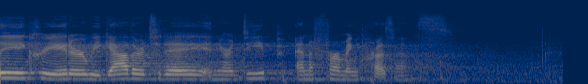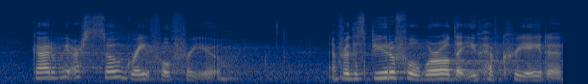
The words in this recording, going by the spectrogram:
Holy Creator, we gather today in your deep and affirming presence. God, we are so grateful for you and for this beautiful world that you have created,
